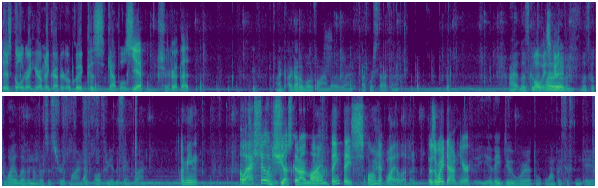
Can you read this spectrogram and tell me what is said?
There's gold right here. I'm gonna grab it real quick, cause gapples. Yeah, Sure. grab that. I, I got a lot of iron, by the way. Like we're stacked on it. All right, let's go Always to. Y11. Good. Let's go to Y11 and let's just strip mine all three at the same time. I mean, Oh, Astro just got online. I don't think they spawn at Y11. There's a way down here, Yeah, they do. We're at 1.16 cave.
